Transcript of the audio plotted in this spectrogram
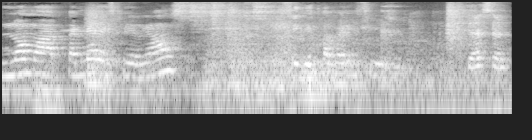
Non, ma première expérience, c'est de travailler le seule.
